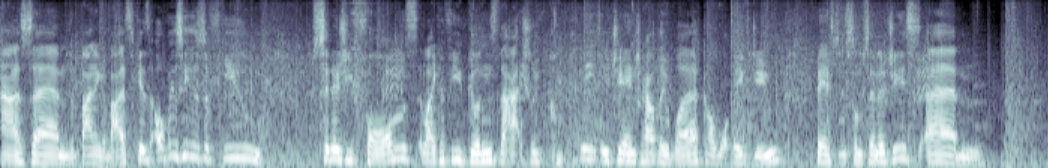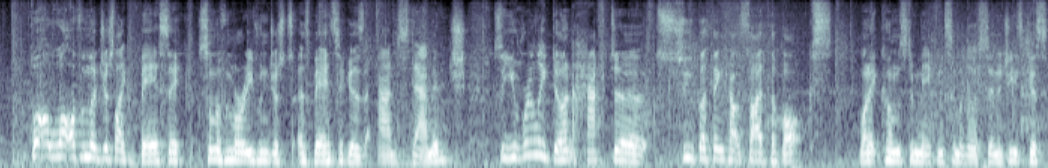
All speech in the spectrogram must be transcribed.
as um, the Binding of Isaac is. Obviously, there's a few synergy forms, like a few guns that actually completely change how they work or what they do based on some synergies. Um, but a lot of them are just like basic. Some of them are even just as basic as adds damage. So you really don't have to super think outside the box when it comes to making some of those synergies because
